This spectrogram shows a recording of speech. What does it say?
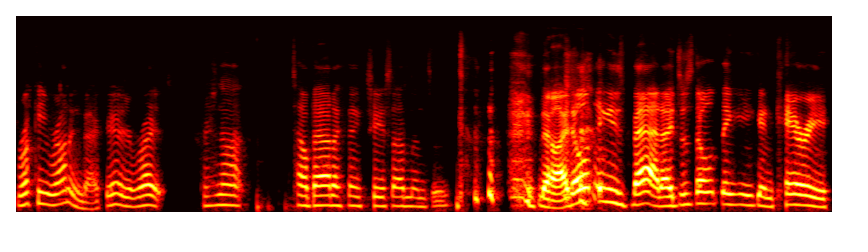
rookie running back. Yeah, you're right. There's not. That's how bad I think Chase Edmonds is. no, I don't think he's bad. I just don't think he can carry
